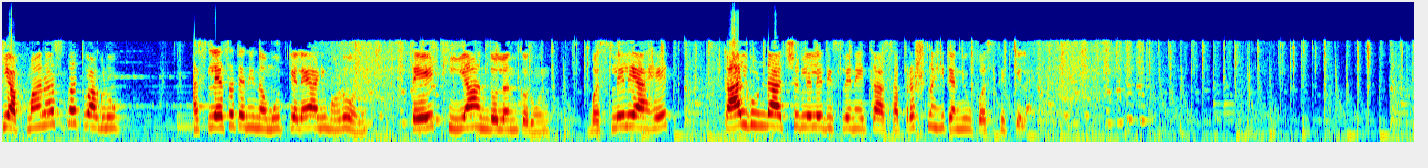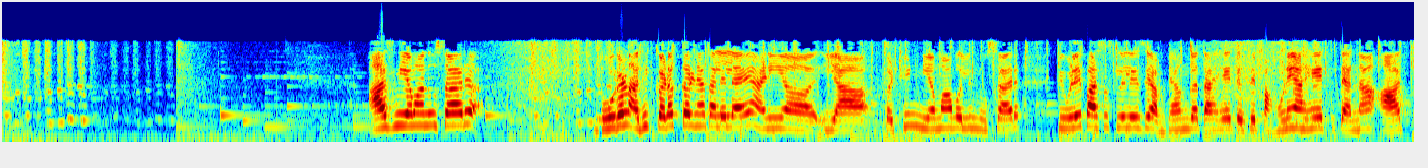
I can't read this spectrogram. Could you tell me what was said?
ही अपमानास्पद वागणूक असल्याचं त्यांनी नमूद केलंय आणि म्हणून ते ठिया आंदोलन करून बसलेले आहेत. काल गुंड आचरलेले दिसले नाहीत का असा प्रश्नही त्यांनी उपस्थित केलाय. आज नियमानुसार धोरण अधिक कडक करण्यात आलेलं आहे आणि या कठीण नियमावलीनुसार पिवळे पास असलेले जे अभ्यांगत आहेत जे पाहुणे आहेत त्यांना आत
